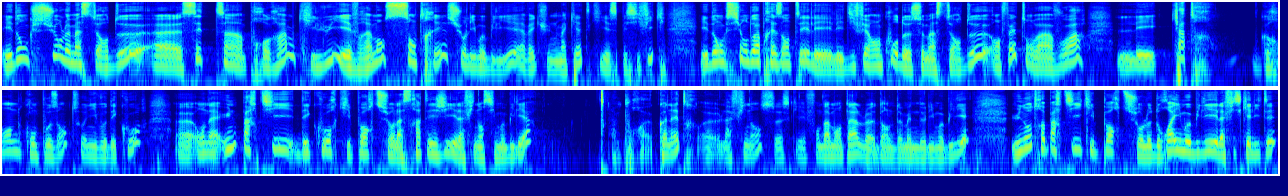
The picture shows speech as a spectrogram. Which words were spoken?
Et donc sur le Master 2, euh, c'est un programme qui lui est vraiment centré sur l'immobilier avec une maquette qui est spécifique. Et donc si on doit présenter les, les différents cours de ce Master 2, en fait on va avoir les quatre grandes composantes au niveau des cours. on a une partie des cours qui porte sur la stratégie et la finance immobilière pour connaître la finance, ce qui est fondamental dans le domaine de l'immobilier. Une autre partie qui porte sur le droit immobilier et la fiscalité,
